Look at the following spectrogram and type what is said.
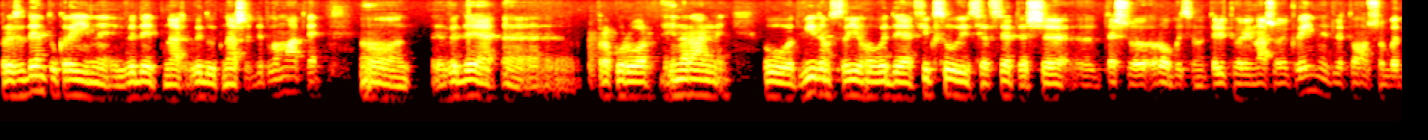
президент України, веде наш ведуть наші дипломати, от, веде е, прокурор генеральний. От відомство його веде, фіксується все те, що, е, те, що робиться на території нашої країни, для того, щоб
